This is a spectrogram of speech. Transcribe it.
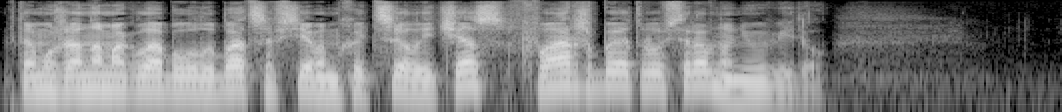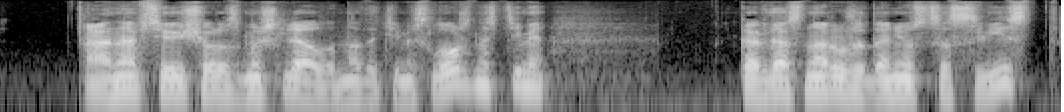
К тому же она могла бы улыбаться всем им хоть целый час, фарш бы этого все равно не увидел. Она все еще размышляла над этими сложностями, когда снаружи донесся свист,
